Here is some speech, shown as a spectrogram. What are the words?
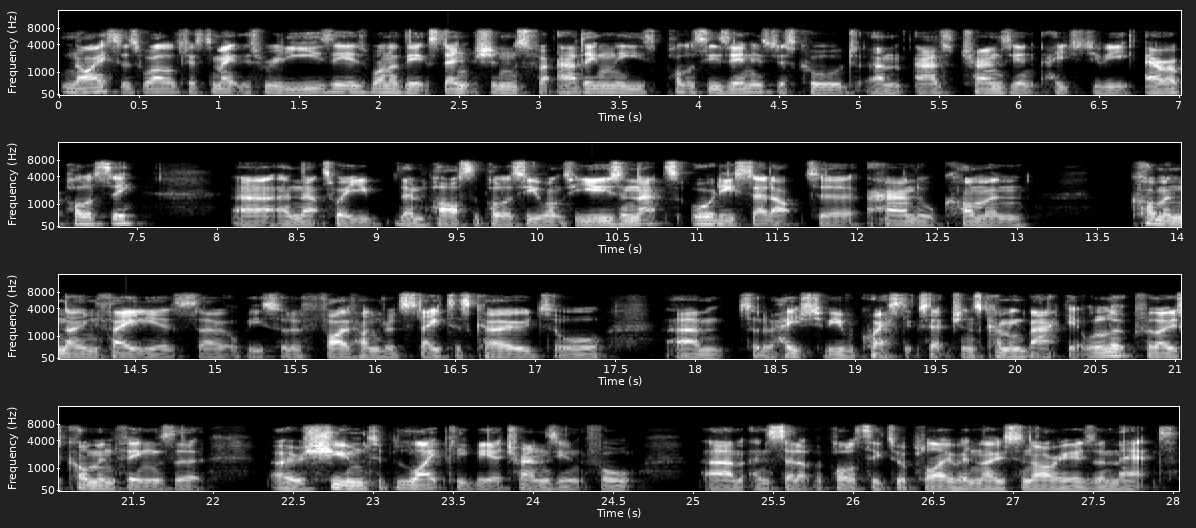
nice as well just to make this really easy is one of the extensions for adding these policies in is just called um, add transient http error policy uh, and that's where you then pass the policy you want to use and that's already set up to handle common common known failures. So it'll be sort of 500 status codes or um, sort of HTTP request exceptions coming back. It will look for those common things that are assumed to likely be a transient fault um, and set up the policy to apply when those scenarios are met.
